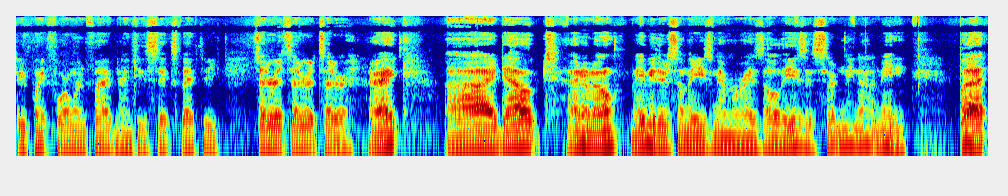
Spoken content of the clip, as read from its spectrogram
3.415.92653 etc etc etc all right? I doubt I don't know maybe there's somebody who's memorized all these. It's certainly not me. But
